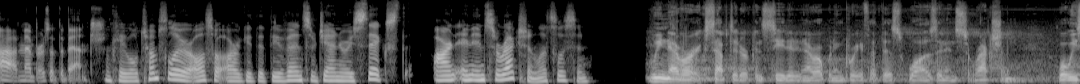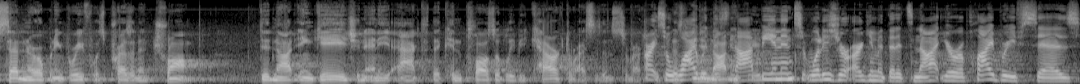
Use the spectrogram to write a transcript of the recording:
uh, members of the bench. Okay, well, Trump's lawyer also argued that the events of January 6th aren't an insurrection. Let's listen. We never accepted or conceded in our opening brief that this was an insurrection. What we said in our opening brief was President Trump did not engage in any act that can plausibly be characterized as insurrection. All right, so why would not this not be an insurrection? What is your argument that it's not? Your reply brief says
